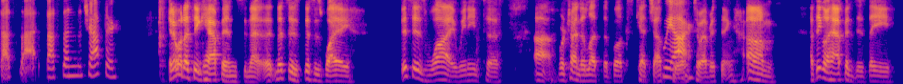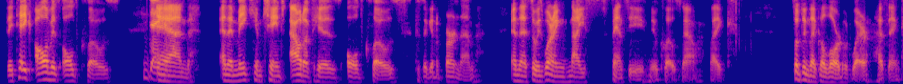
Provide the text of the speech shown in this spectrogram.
that's that. That's the end of the chapter. You know what I think happens, and that this is this is why this is why we need to. Uh, we're trying to let the books catch up We to, are. to everything. Um, I think what happens is they they take all of his old clothes Dang. and and then make him change out of his old clothes because they're going to burn them. And then so he's wearing nice fancy new clothes now like something like the lord would wear i think.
